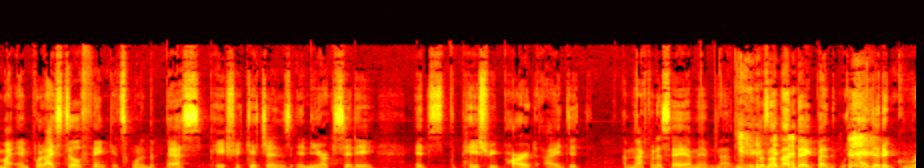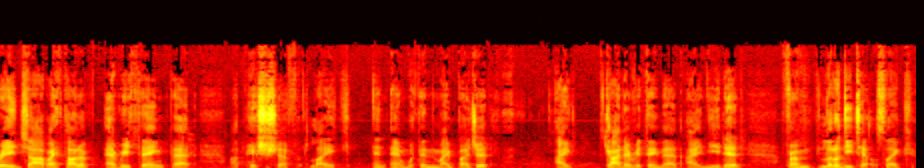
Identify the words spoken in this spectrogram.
my input. I still think it's one of the best pastry kitchens in New York City. It's the pastry part. I did. I'm not going to say. I mean, not, it was not that big, but I did a great job. I thought of everything that a pastry chef would like, and, and within my budget, I got everything that I needed. From little details like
